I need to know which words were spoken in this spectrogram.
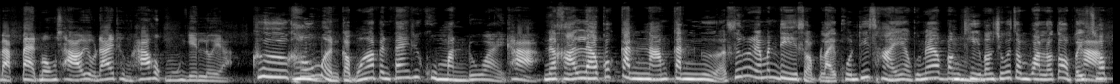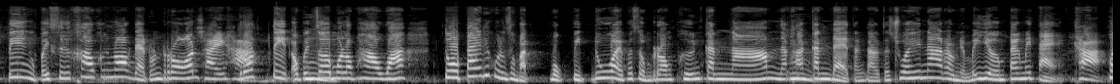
แบบ8ปดโมงเช้าอยู่ได้ถึง5้าหกโมงเย็นเลยอะ คือเขาเหมือนกับว่าเป็นแป้งที่คุมมันด้วยค่ะนะคะ แล้วก็กันน้ำกันเหงื่อ ซึ่งตรงนี้มันดีสำหรับหลายคนที่ใช้อะคุณแม่บางทีบางชีวิตประจำวันเราต้องออกไปค่ะช้อปปิ้งไปซื้อข้าวข้างนอกแดดร้อนๆใช่ค่ะรถติดออกไปเจอมลภาวะ ตัวแป้งที่คุณสมบัติ ปกปิดด้วยผสมรองพื้นกันน้ำนะคะอืมกันแดดต่างๆ จะช่วยให้หน้าเราเนี่ยไม่เยิ้มแป้งไม่แตกค่ะพล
